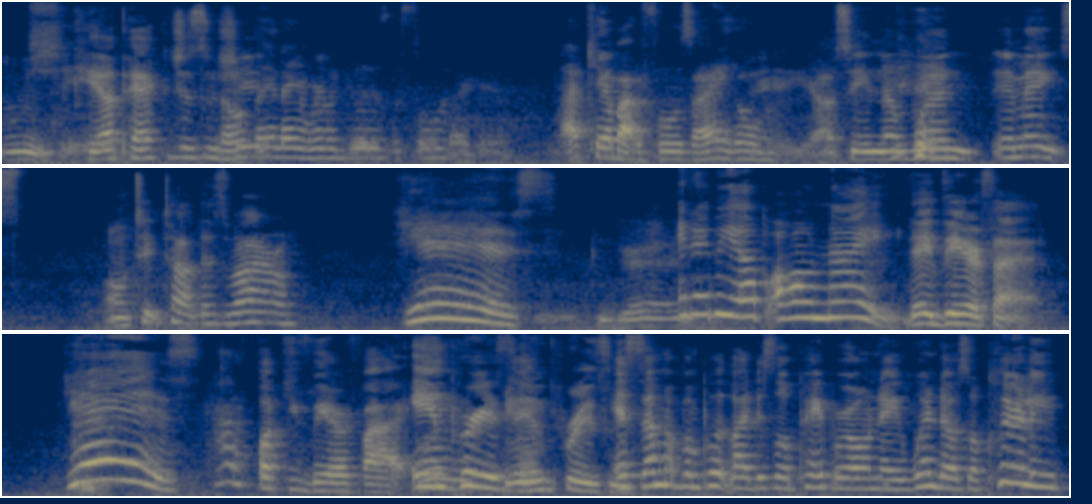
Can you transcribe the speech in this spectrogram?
Mm, care packages and The only shit. thing that ain't really good is the food, I guess. I care about the food, so I ain't going. Yeah, Y'all seen them one inmates on TikTok that's viral? Yes, Girl, and they be up all night. they verified Yes, How the fuck you verify? in prison. in prison. And some of them put like this little paper on their window, so clearly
